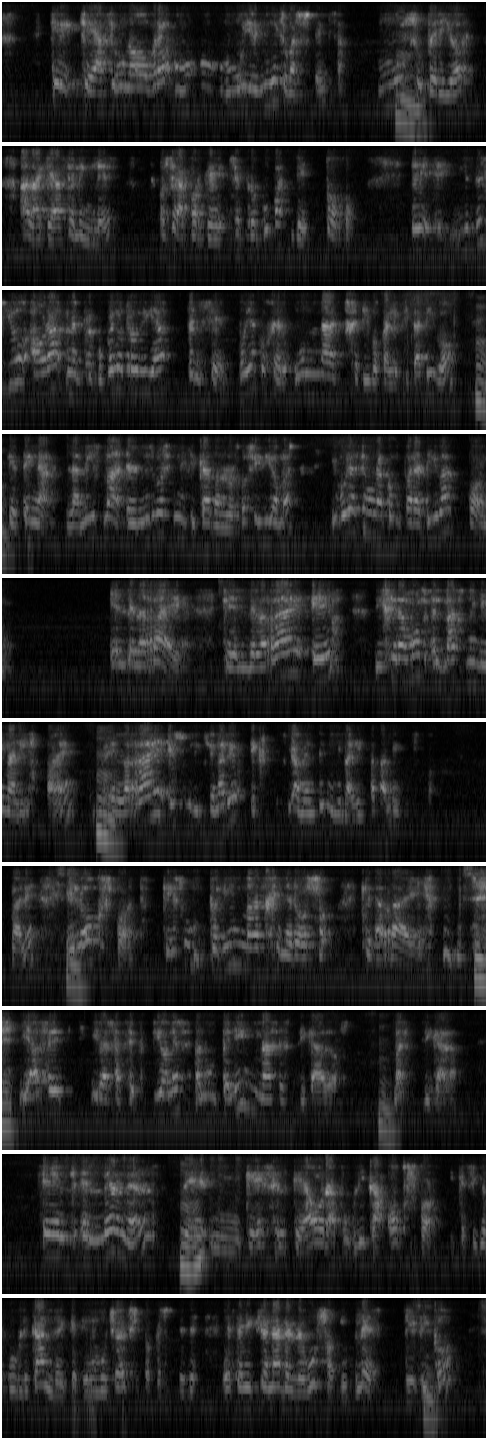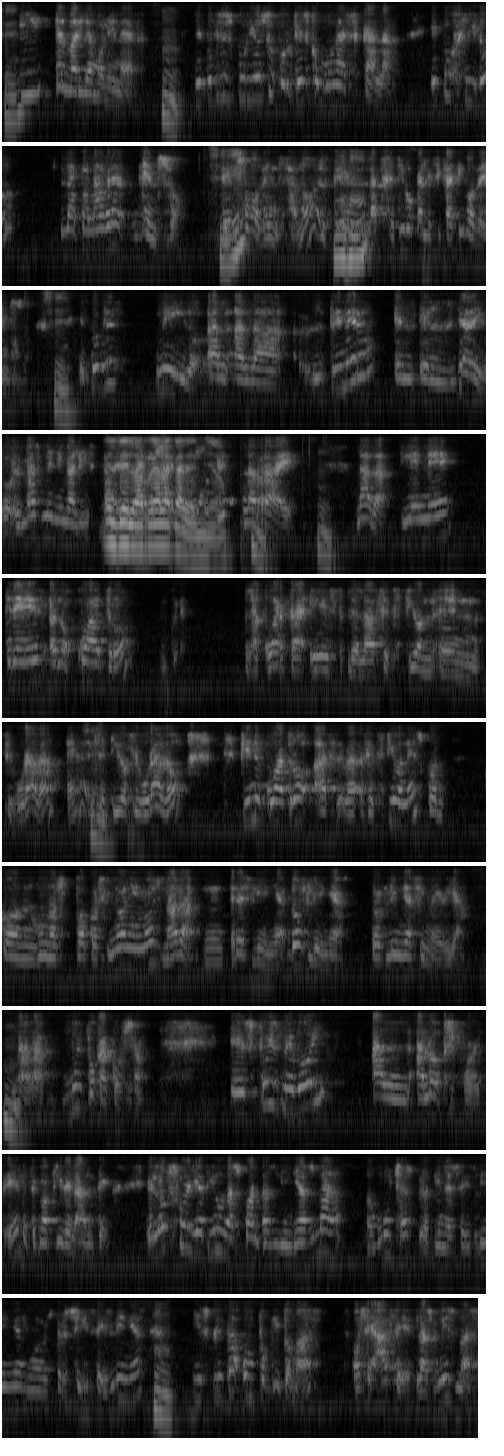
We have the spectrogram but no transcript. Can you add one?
que, que hace una obra muy, mucho más extensa muy mm. superior a la que hace el inglés. O sea, porque se preocupa de todo. Eh, y entonces yo ahora me preocupé el otro día, pensé, voy a coger un adjetivo calificativo mm. que tenga la misma, el mismo significado en los dos idiomas y voy a hacer una comparativa con el de la RAE, que el de la RAE es, dijéramos, el más minimalista. ¿eh? Mm. El de la RAE es un diccionario exclusivamente minimalista para gusto. ¿vale? El Oxford, que es un pelín más generoso que la RAE, y, hace, y las acepciones están un pelín más explicados, hmm. más explicadas. El, el Learner, que es el que ahora publica Oxford y que sigue publicando y que tiene mucho éxito, que es este, este diccionario de uso inglés típico, y el María Moliner. Hmm. entonces es curioso porque es como una escala. He cogido la palabra denso, denso o densa, ¿no? El, adjetivo calificativo denso. Entonces, me he ido al, a el primero, el, ya digo, el más minimalista. El de la Real Academia. La RAE. Nada, tiene tres, ah, no, cuatro. La cuarta es de la acepción en figurada, ¿eh? en sentido figurado. Tiene cuatro acepciones con, con unos pocos sinónimos, nada, tres líneas, dos líneas, dos líneas y media. Nada, muy poca cosa. Después me voy al, al Oxford, ¿eh? lo tengo aquí delante. El Oxford ya tiene unas cuantas líneas más, no muchas, pero tiene seis líneas, sí, seis líneas, hmm. y explica un poquito más. O sea, hace las mismas,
